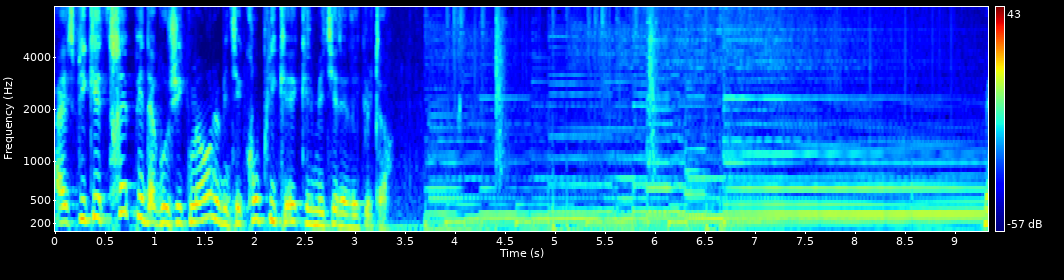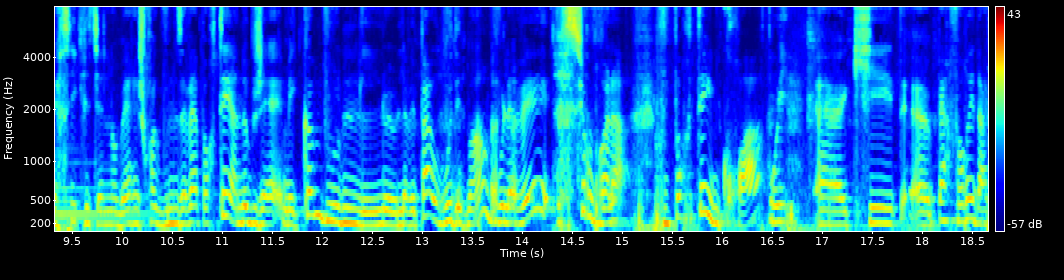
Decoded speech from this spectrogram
à expliquer très pédagogiquement le métier compliqué qu'est le métier d'agriculteur. Merci Christiane Lambert. Et je crois que vous nous avez apporté un objet, mais comme vous ne l'avez pas au bout des mains, vous l'avez sur Voilà. Vous portez une croix oui. Euh, qui est euh, perforée d'un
